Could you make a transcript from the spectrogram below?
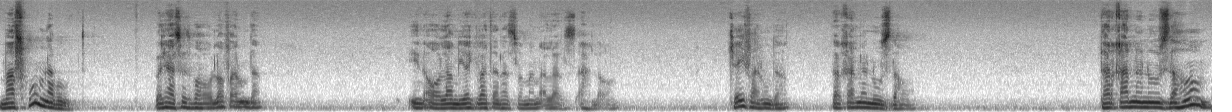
مفهوم نبود. ولی حضرت با الله فرمودن این عالم یک وطن است و من الارز اهل آن. کی فرمودن در قرن نوزدهم. در قرن نوزدهم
